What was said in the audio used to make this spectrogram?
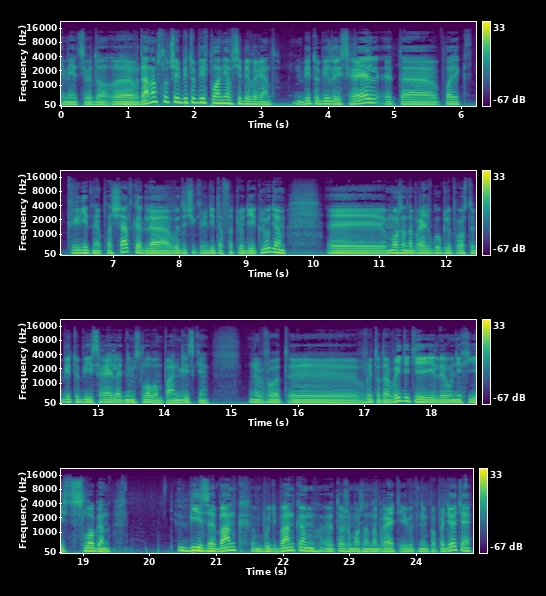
Имеется в виду. Э, в данном случае B2B вполне в себе вариант. B2B или Израиль — это кредитная площадка для выдачи кредитов от людей к людям. Э, можно набрать в гугле просто B2B Израиль одним словом по-английски. Вот, э, вы туда выйдете, или у них есть слоган Бизе банк, будь банком, э, тоже можно набрать, и вы к ним попадете.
